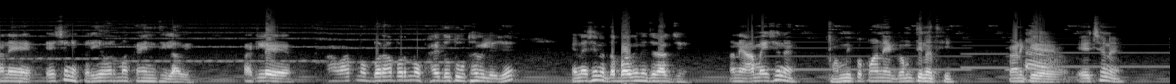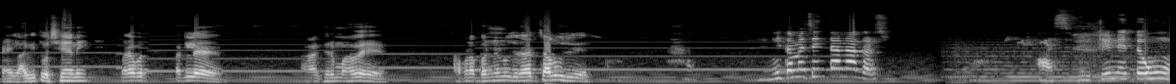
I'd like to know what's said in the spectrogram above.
અને એ છે ને કરિયાવરમાં કાંઈ નથી લાવી. એટલે આ વાતનો બરાબરનો ફાયદો તું ઉઠાવી લેજે. એને છે ને દબાવીને જ રાખજે. અને આમે છે ને મમ્મી પપ્પાને ગમતી નથી. કારણ કે એ છે ને કાંઈ લાવી તો છે નહીં. બરાબર? એટલે આ ઘરમાં હવે આપણા બંનેનું જ રાજ ચાલવું જોઈએ. એની તમે ચિંતા ના કરશો. આ સ્વીટીને તો હું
